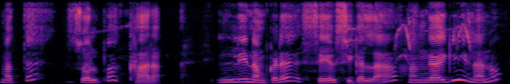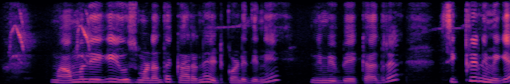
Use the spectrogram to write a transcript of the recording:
ಮತ್ತು ಸ್ವಲ್ಪ ಖಾರ. ಇಲ್ಲಿ ನಮ್ಮ ಕಡೆ ಸೇವ್ ಸಿಗಲ್ಲ. ಹಾಗಾಗಿ ನಾನು ಮಾಮೂಲಿಯಾಗಿ ಯೂಸ್ ಮಾಡೋಂಥ ಖಾರನೇ ಇಟ್ಕೊಂಡಿದ್ದೀನಿ. ನಿಮಗೆ ಬೇಕಾದರೆ ಸಿಕ್ಕರೆ ನಿಮಗೆ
